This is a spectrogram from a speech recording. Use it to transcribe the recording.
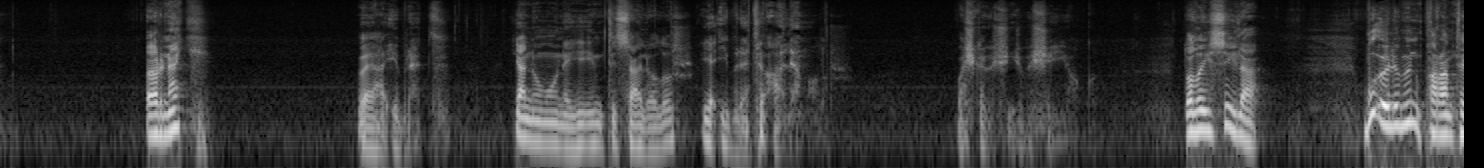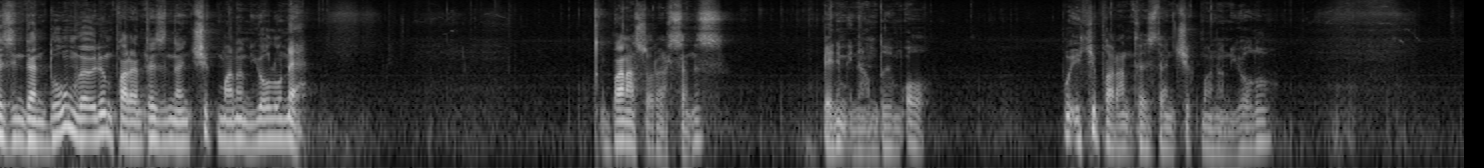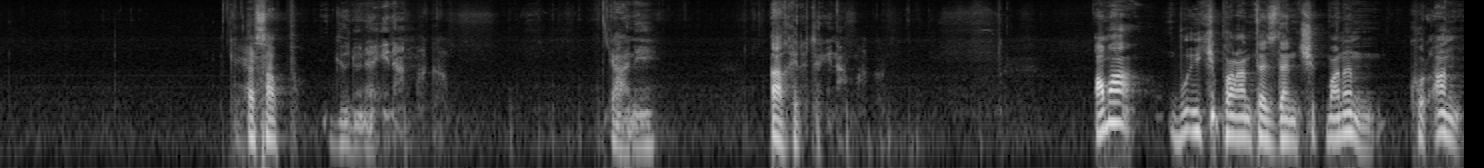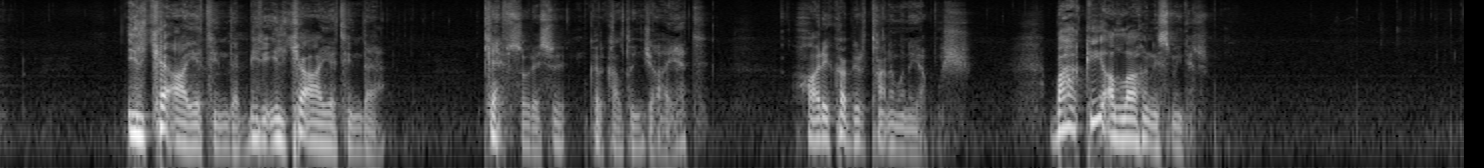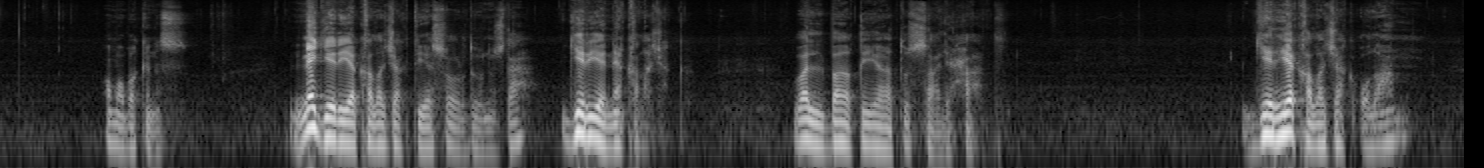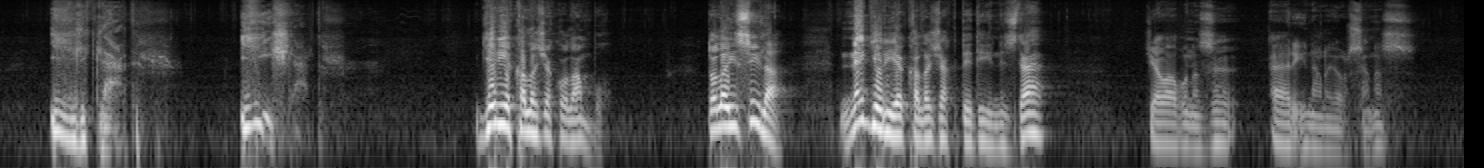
örnek veya ibret. Ya numuneyi imtisal olur ya ibreti alem olur. Başka üçüncü bir şey yok. Dolayısıyla bu ölümün parantezinden, doğum ve ölüm parantezinden çıkmanın yolu ne? Bana sorarsanız benim inandığım o. Bu iki parantezden çıkmanın yolu hesap gününe inanmak. Yani ahirete inanmak. Ama bu iki parantezden çıkmanın Kur'an ilke ayetinde, bir ilke ayetinde Kehf suresi 46. ayet harika bir tanımını yapmış. Baki Allah'ın ismidir. Ama bakınız, ne geriye kalacak diye sorduğunuzda, geriye ne kalacak? Vel bakiyatus salihat. Geriye kalacak olan iyiliklerdir. İyi işlerdir. Geriye kalacak olan bu. Dolayısıyla ne geriye kalacak dediğinizde cevabınızı eğer inanıyorsanız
